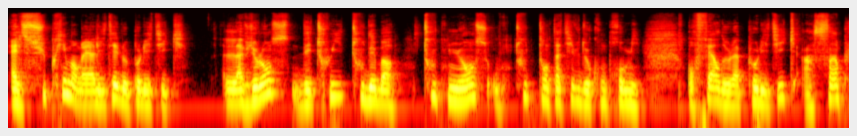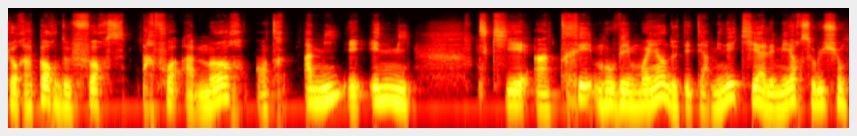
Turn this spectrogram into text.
elle supprime en réalité le politique. La violence détruit tout débat, toute nuance ou toute tentative de compromis, pour faire de la politique un simple rapport de force, parfois à mort, entre amis et ennemis, ce qui est un très mauvais moyen de déterminer qui a les meilleures solutions.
